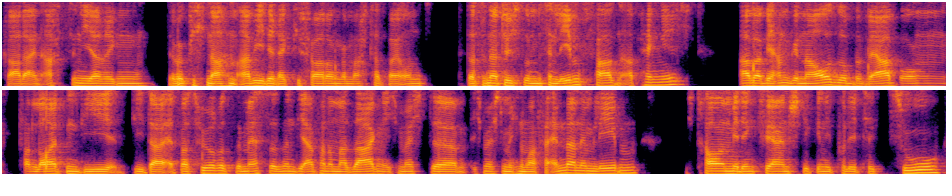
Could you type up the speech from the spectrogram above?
gerade einen 18-Jährigen, der wirklich nach dem Abi direkt die Förderung gemacht hat bei uns. Das ist natürlich so ein bisschen lebensphasenabhängig. Aber wir haben genauso Bewerbungen von Leuten, die, die da etwas höheres Semester sind, die einfach nochmal sagen, ich möchte, ich möchte mich nochmal verändern im Leben. Ich traue mir den Quereinstieg in die Politik zu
